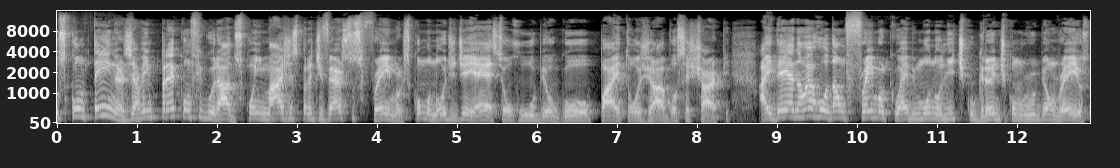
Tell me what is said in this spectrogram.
Os containers já vêm pré-configurados com imagens para diversos frameworks como Node.js, ou Ruby, ou Go, ou Python, ou Java, ou C Sharp. A ideia não é rodar um framework web monolítico grande como Ruby on Rails,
